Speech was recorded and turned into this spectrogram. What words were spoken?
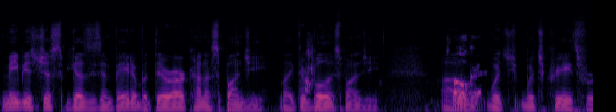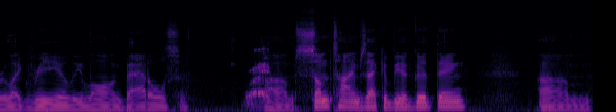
maybe it's just because he's in beta, but they are kind of spongy, like they're bullet spongy, um, okay. which which creates for like really long battles. Right. Um, sometimes that could be a good thing. Um,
